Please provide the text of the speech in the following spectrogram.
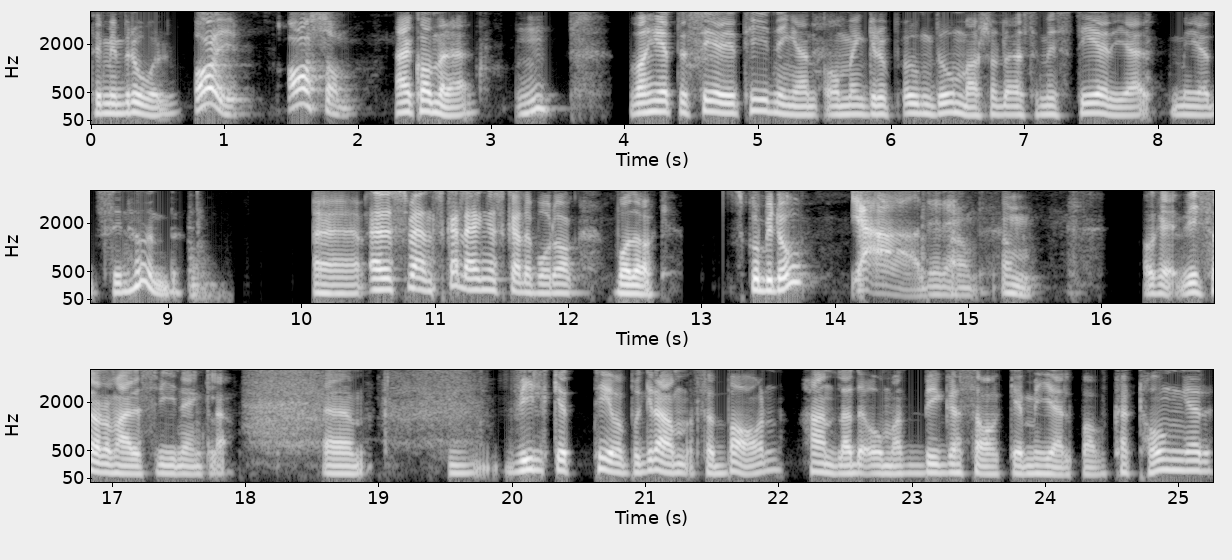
till min bror. Oj, awesome. Här kommer det. Mm. Vad heter serietidningen om en grupp ungdomar som löser mysterier med sin hund? Eh, är det svenska eller engelska eller både och? Både och. Scooby-Doo? Ja, det är Ja. Mm. Okej, vissa av de här är svinenkla. Um, vilket tv-program för barn handlade om att bygga saker med hjälp av kartonger,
